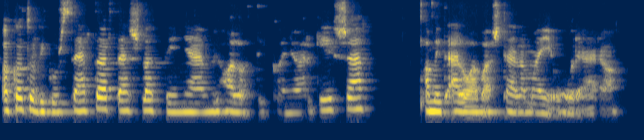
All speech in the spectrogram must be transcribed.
a katolikus szertartás latin nyelvű halotti kanyargése, amit elolvastál a mai órára.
